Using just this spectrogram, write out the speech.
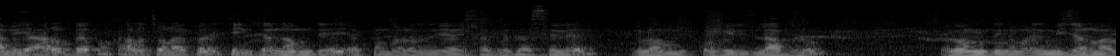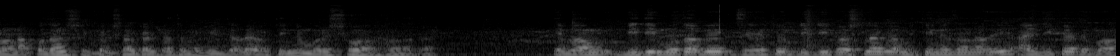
আমি আরও ব্যাপক আলোচনা করে তিনটা নাম দিই। এক নম্বর সদমেদার ছেলে, গোলাম কবির লাবলু। এবং দুই নম্বরে মিজান মাওলানা, প্রধান শিক্ষক সরকারি প্রাথমিক বিদ্যালয় এবং তিন নম্বরে সোহাগ হাওলাদার। এবং বিধি মোতাবেক যেহেতু ডিগ্রি পাস লাগবে, আমি তিনজনেরই আইডি কার্ড এবং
